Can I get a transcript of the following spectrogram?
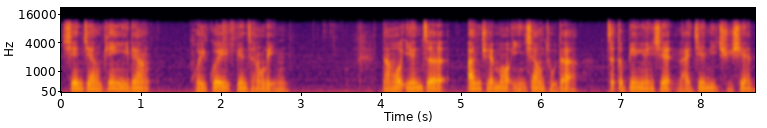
先将偏移量回归变成零，然后沿着安全帽影像图的这个边缘线来建立曲线。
